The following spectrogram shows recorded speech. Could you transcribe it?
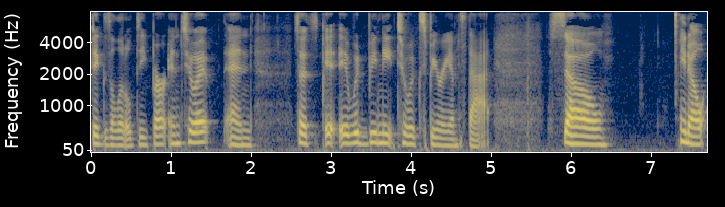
digs a little deeper into it and so it's it, it would be neat to experience that so you know,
